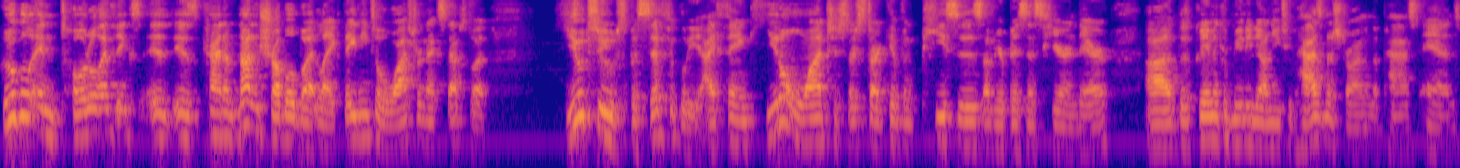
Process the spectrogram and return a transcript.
Google, in total, I think is, is kind of not in trouble, but like they need to watch their next steps. But YouTube specifically, I think you don't want to start giving pieces of your business here and there. Uh, the gaming community on YouTube has been strong in the past, and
